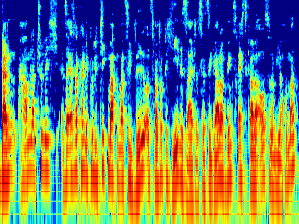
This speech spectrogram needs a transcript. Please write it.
dann haben natürlich, also erstmal kann die Politik machen, was sie will, und zwar wirklich jede Seite. Ist jetzt egal, ob links, rechts, geradeaus oder wie auch immer.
